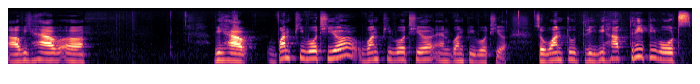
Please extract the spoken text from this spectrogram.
Uh, we have uh, we have one pivot here, one pivot here and one pivot here. So, 1, 2, 3 we have 3 pivots,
